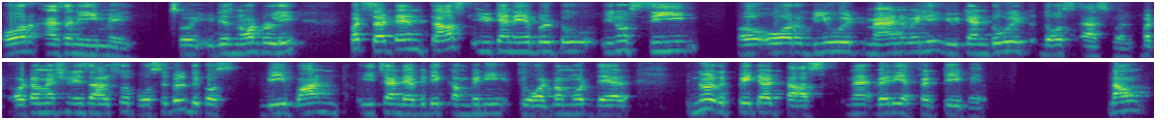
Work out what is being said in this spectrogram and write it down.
or as an email. So it is not really but certain tasks you can able to you know see uh, or view it manually. You can do it those as well. But automation is also possible because we want each and every company to automate their you know repeated tasks in a very effective way. Now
